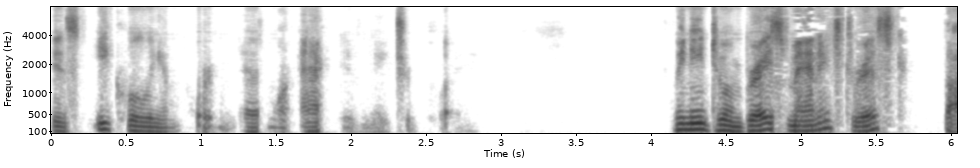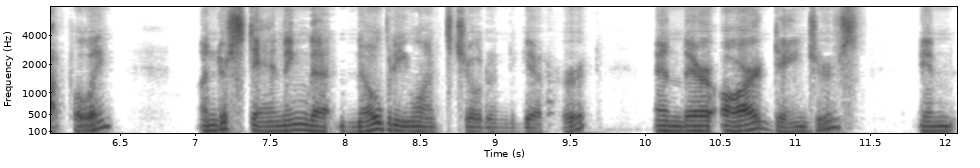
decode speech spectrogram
is equally important as more active nature play. We need to embrace managed risk thoughtfully, understanding that nobody wants children to get hurt, and there are dangers in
